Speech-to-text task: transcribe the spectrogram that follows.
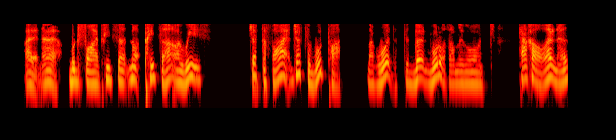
I don't know, wood fire pizza. Not pizza, I wish. Just the fire, just the wood part like wood, to burn wood or something, or charcoal. I don't know.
